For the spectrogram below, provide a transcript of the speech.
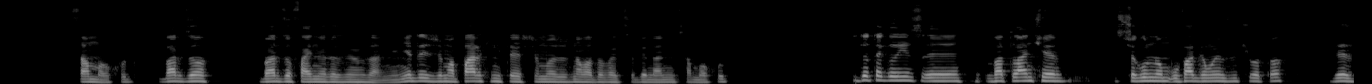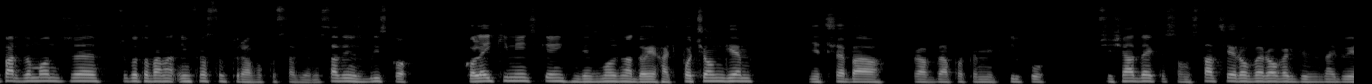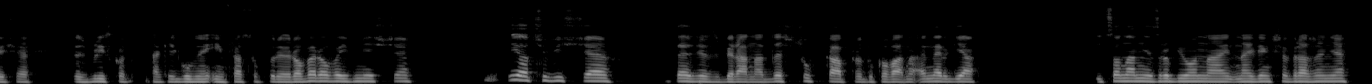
samochód. Bardzo bardzo fajne rozwiązanie. Nie dość, że ma parking, to jeszcze możesz naładować sobie na nim samochód. I do tego jest y, w Atlancie szczególną uwagę moją zwróciło to, że jest bardzo mądrze przygotowana infrastruktura wokół stadionu. Stadion jest blisko kolejki miejskiej, więc można dojechać pociągiem, nie trzeba, prawda, potem mieć kilku przysiadek, są stacje rowerowe, gdy znajduje się też blisko takiej głównej infrastruktury rowerowej w mieście. I oczywiście też jest zbierana deszczówka, produkowana energia. I co na mnie zrobiło naj, największe wrażenie?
